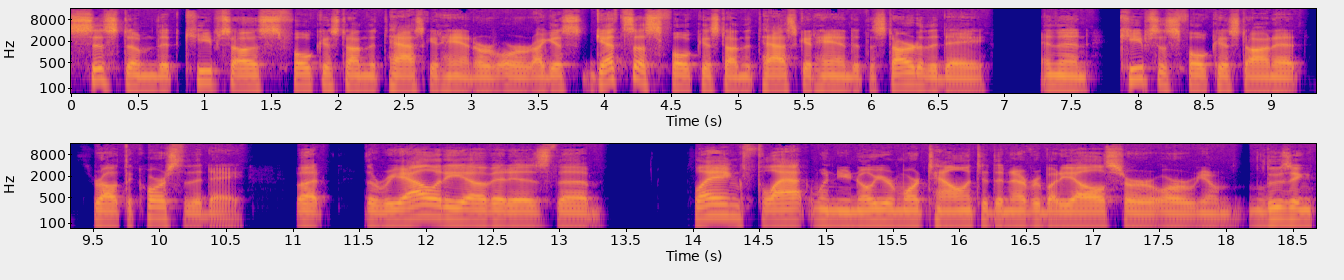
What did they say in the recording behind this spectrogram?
system that keeps us focused on the task at hand, or, or I guess gets us focused on the task at hand at the start of the day, and then keeps us focused on it throughout the course of the day. But the reality of it is the playing flat when you know you're more talented than everybody else, or or you know losing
